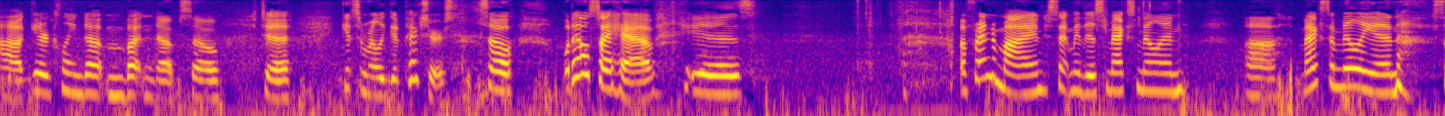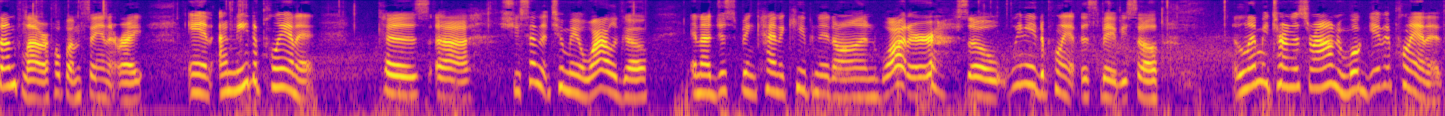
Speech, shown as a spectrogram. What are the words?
uh, get her cleaned up and buttoned up. So to get some really good pictures. So what else I have is a friend of mine sent me this Maximilian uh, Maximilian sunflower. Hope I'm saying it right. And I need to plant it because uh, she sent it to me a while ago and I've just been kind of keeping it on water. So we need to plant this baby. So let me turn this around and we'll get it planted.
